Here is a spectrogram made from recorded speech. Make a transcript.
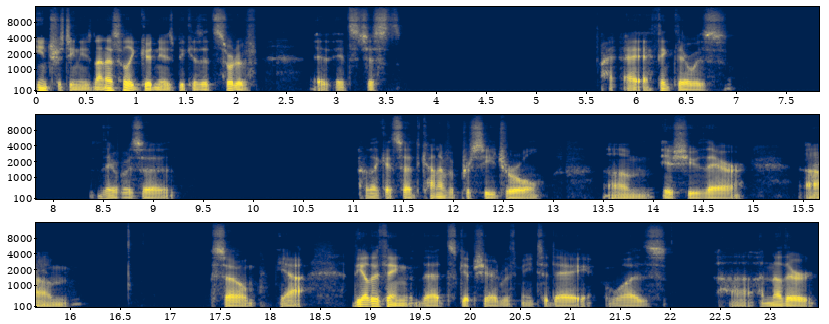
interesting news not necessarily good news because it's sort of it, it's just I I think there was there was a like I said kind of a procedural um, issue there. Um, so yeah. The other thing that Skip shared with me today was uh, another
